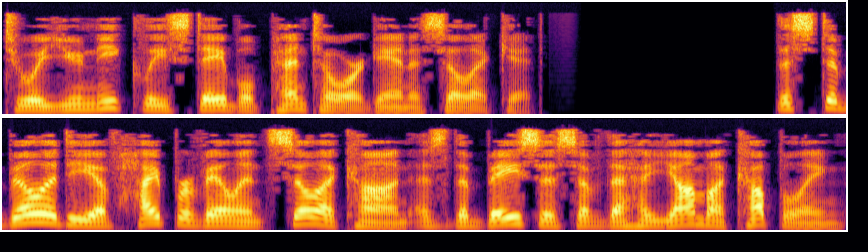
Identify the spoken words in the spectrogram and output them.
to a uniquely stable pentaorganosilicate. The stability of hypervalent silicon is the basis of the Hiyama coupling,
